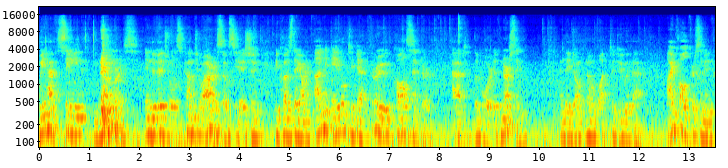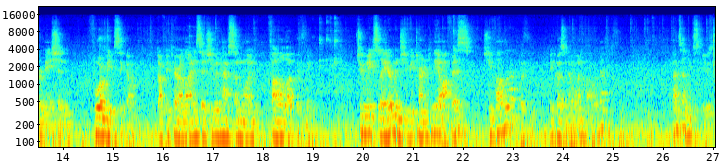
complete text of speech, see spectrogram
We have seen numerous individuals come to our association because they are unable to get through the call center at the Board of Nursing, and they don't know what to do with that. I called for some information four weeks ago. Dr. Carolina said she would have someone follow up with me. Two weeks later, when she returned to the office, she followed up with me because no one followed up. That's unexcusable.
